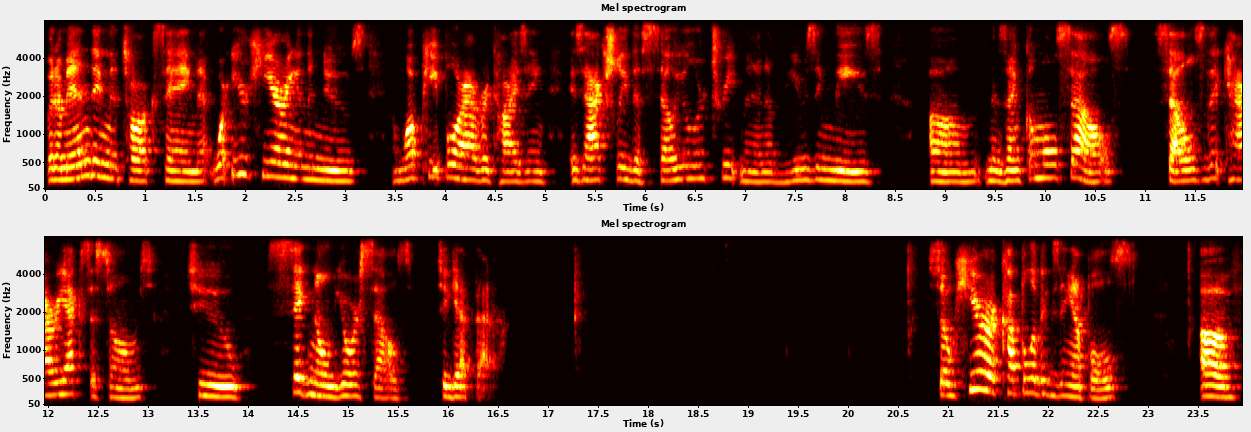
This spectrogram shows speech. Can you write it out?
but I'm ending the talk saying that what you're hearing in the news and what people are advertising is actually the cellular treatment of using these um, mesenchymal cells, cells that carry exosomes, to signal your cells to get better. So here are a couple of examples of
